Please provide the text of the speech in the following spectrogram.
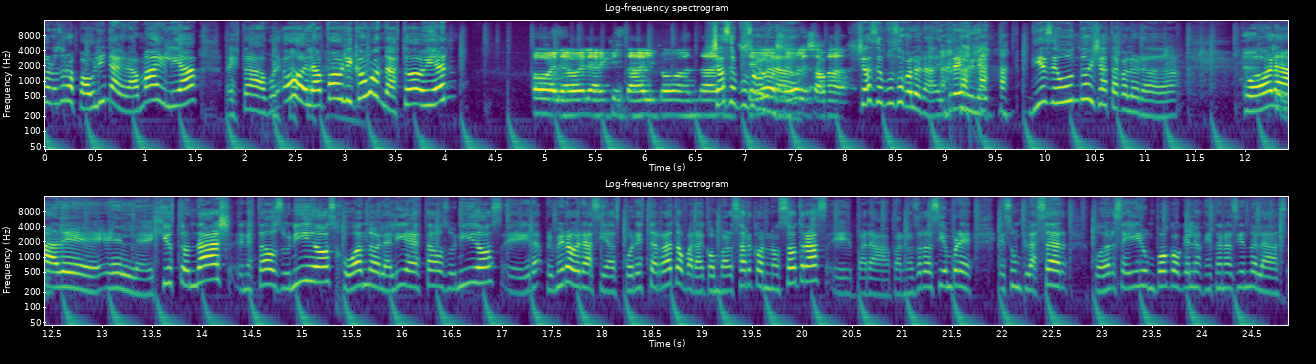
con nosotros Paulina Gramaglia. Está Hola, Pauli, ¿cómo andas? ¿Todo bien? Hola, hola, ¿qué tal? ¿Cómo andas? Ya se puso colorada. Ya se puso colorada, increíble. 10 segundos y ya está colorada. Jugadora del de Houston Dash en Estados Unidos, jugando la Liga de Estados Unidos. Eh, primero, gracias por este rato para conversar con nosotras. Eh, para, nosotros siempre es un placer poder seguir un poco qué es lo que están haciendo las,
